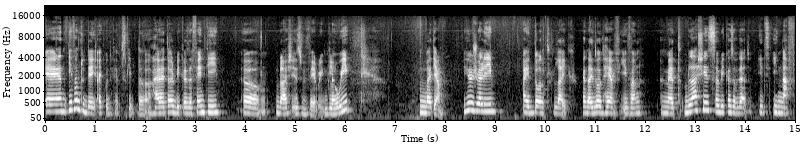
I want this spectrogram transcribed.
And even today I could have skipped the highlighter because the Fenty um, blush is very glowy. But yeah usually I don't like and I don't have even matte blushes. So because of that it's enough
